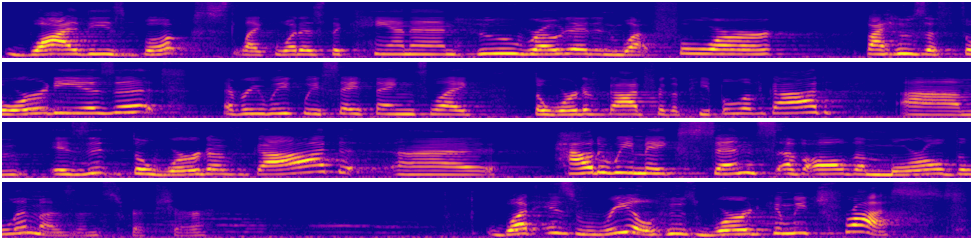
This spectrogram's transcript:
why these books, like what is the canon, who wrote it, and what for, by whose authority is it. Every week we say things like the Word of God for the people of God. Um, is it the Word of God? Uh, how do we make sense of all the moral dilemmas in Scripture? What is real? Whose word can we trust?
